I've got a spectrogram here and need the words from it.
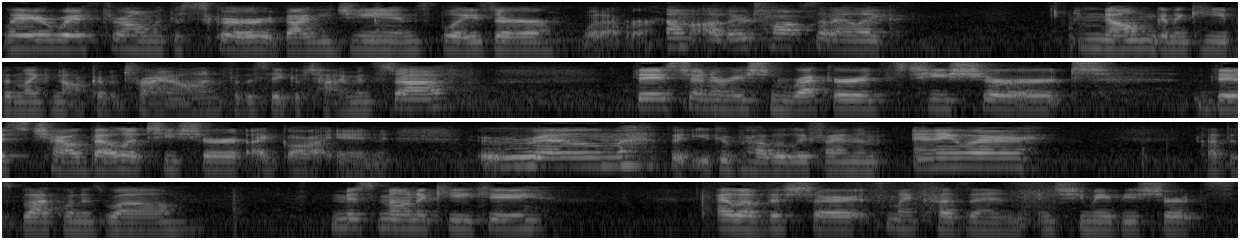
layer with throw on with a skirt baggy jeans blazer whatever. Some other tops that i like know I'm gonna keep and like not gonna try on for the sake of time and stuff. This Generation Records t-shirt, this Ciao Bella t-shirt I got in Rome, but you could probably find them anywhere. Got this black one as well. Miss Mona Kiki. I love this shirt. It's my cousin and she made these shirts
